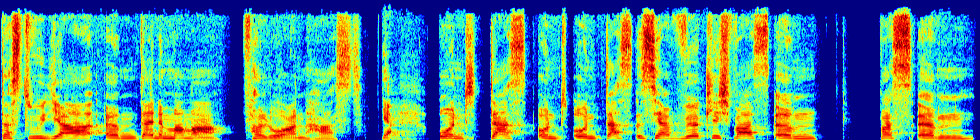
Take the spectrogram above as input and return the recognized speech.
dass du ja ähm, deine Mama verloren hast. Ja. Und das, und, und das ist ja wirklich was, ähm, was ähm,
